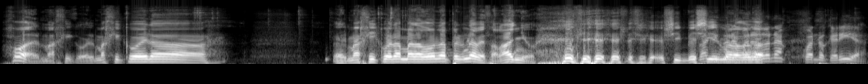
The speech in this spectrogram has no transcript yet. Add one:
Joder, el mágico. El mágico era. El mágico era Maradona, pero una vez al año. si Messi Maradona... Maradona cuando quería.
